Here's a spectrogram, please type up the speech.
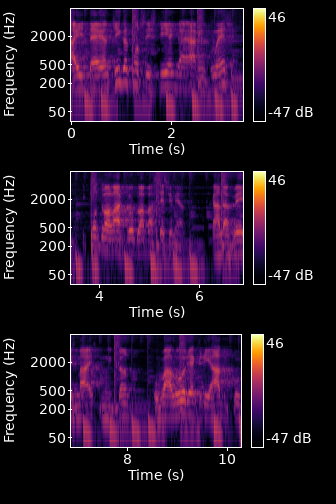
A ideia antiga consistia em ganhar influência e controlar todo o abastecimento. Cada vez mais, no entanto, o valor é criado por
